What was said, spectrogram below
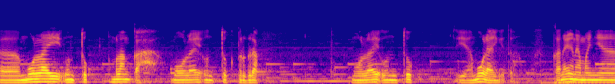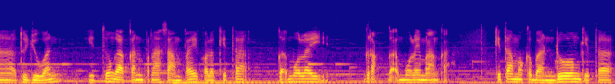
uh, mulai untuk melangkah mulai untuk bergerak mulai untuk ya mulai gitu. Karena yang namanya tujuan itu nggak akan pernah sampai kalau kita nggak mulai gerak nggak mulai melangkah kita mau ke Bandung kita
